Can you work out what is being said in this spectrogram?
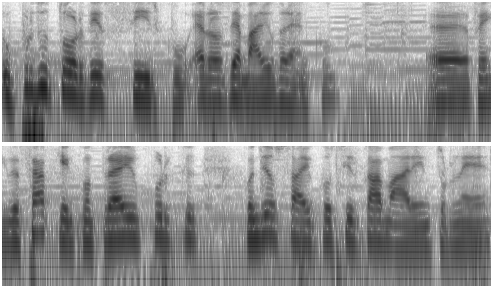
o produtor desse circo era o Zé Mário Branco. Uh, foi engraçado que encontrei-o porque quando eu saio com o Circo Amar em turnê, uh,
